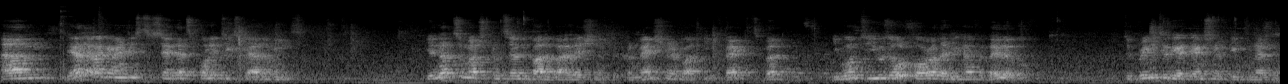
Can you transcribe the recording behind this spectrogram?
Um, the other argument is to say that's politics by other means. You're not so much concerned about the violation of the convention, or about the effects, but you want to use all fora that you have available to bring to the attention of the international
